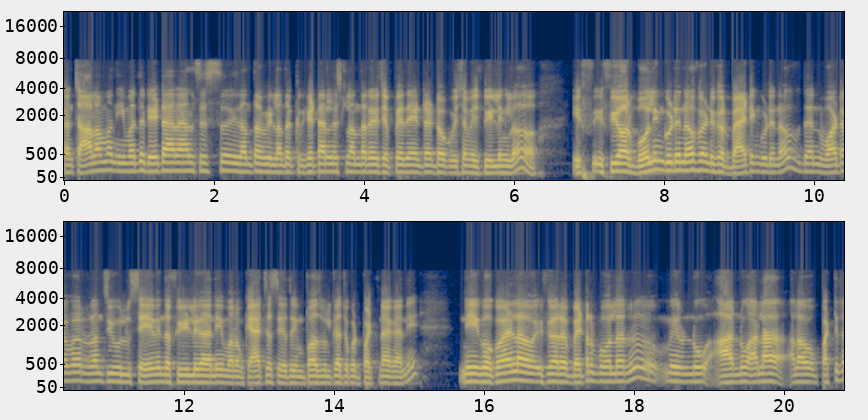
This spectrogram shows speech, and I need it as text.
కానీ చాలా మంది ఈ మధ్య డేటా అనాలిసిస్ ఇదంతా వీళ్ళంతా క్రికెట్ అనలిస్టులు అందరూ చెప్పేది ఏంటంటే ఒక విషయం ఈ ఫీల్డింగ్లో if if you are bowling good enough and if you're batting good enough then whatever runs you will save in the field కానీ మనం క్యాచెస్ ఏదో ఇంపాసిబుల్ క్యాచ్ ఒకటి పట్టినా కానీ నీకు ఒకవేళ ఇఫ్ యూఆర్ బెటర్ బౌలర్ మీరు నువ్వు నువ్వు అలా అలా పట్టిన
